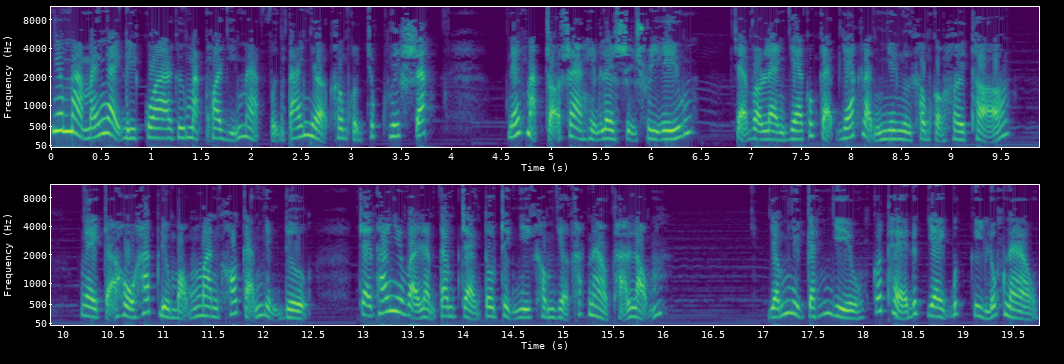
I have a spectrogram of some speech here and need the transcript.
Nhưng mà mấy ngày đi qua, gương mặt hoa dĩ mạc vẫn tái nhợt không còn chút huyết sắc nét mặt rõ ràng hiện lên sự suy yếu, chạm vào làn da có cảm giác lạnh như người không còn hơi thở. Ngay cả hô hấp đều mỏng manh khó cảm nhận được. Trạng thái như vậy làm tâm trạng Tô Trịnh Nhi không giờ khắc nào thả lỏng. giống như cánh diều, có thể đứt dây bất kỳ lúc nào.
